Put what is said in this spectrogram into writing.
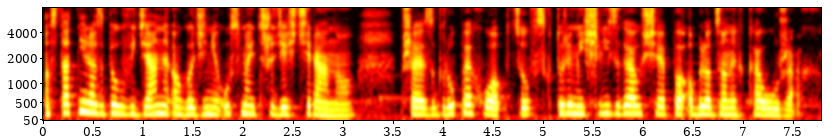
Ostatni raz był widziany o godzinie 8.30 rano przez grupę chłopców, z którymi ślizgał się po oblodzonych kałużach.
